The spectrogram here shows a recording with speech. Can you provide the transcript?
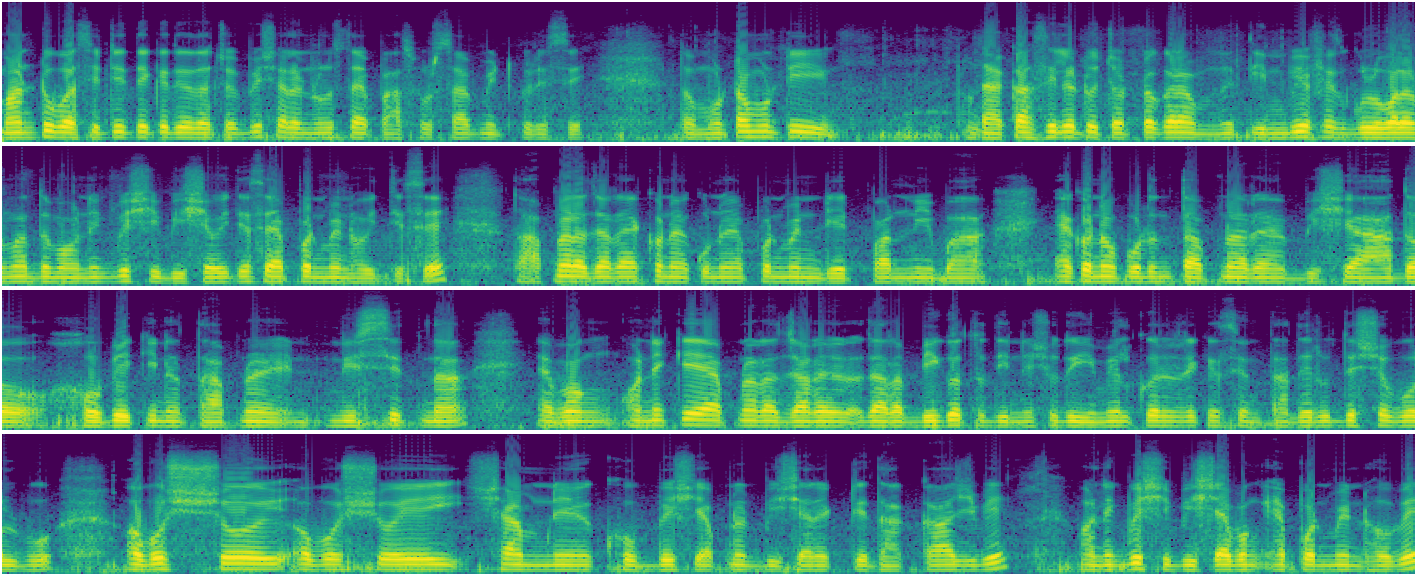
মান্টুবা সিটি থেকে দু হাজার চব্বিশ সালে নুরুস্তায় পাসপোর্ট সাবমিট করেছে। তো মোটামুটি ঢাকা, সিলেট ও চট্টগ্রাম তিন বিএফএস গ্লোবালের মাধ্যমে অনেক বেশি বিষয় হইতেছে অ্যাপয়েন্টমেন্ট হইতেছে। তো আপনারা যারা এখনও কোনো অ্যাপয়েন্টমেন্ট ডেট পাননি বা এখনও পর্যন্ত আপনার বিষয় আদৌ হবে কি না তা আপনার নিশ্চিত না। এবং অনেকে আপনারা যারা যারা বিগত দিনে শুধু ইমেল করে রেখেছেন, তাদের উদ্দেশ্যে বলব অবশ্যই অবশ্যই সামনে খুব বেশি আপনার বিষয়ের একটি ধাক্কা আসবে, অনেক বেশি বিষয় এবং অ্যাপয়েন্টমেন্ট হবে।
